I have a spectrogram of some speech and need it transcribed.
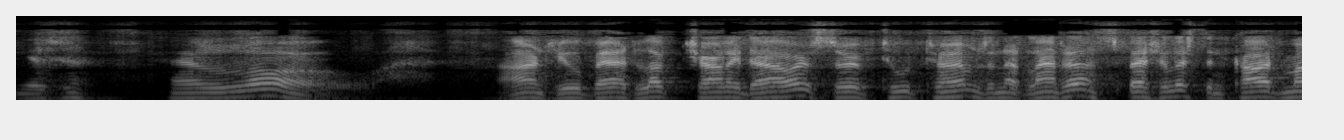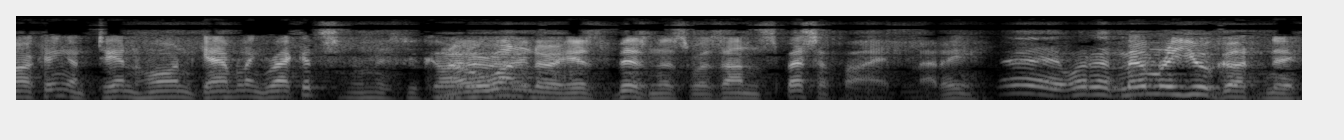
Yes, sir. Hello. Aren't you bad luck, Charlie Dower? Served two terms in Atlanta, specialist in card marking and tin horn gambling rackets? Mr. Carter. no wonder his business was unspecified, Matty. Hey, what a memory you got, Nick.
